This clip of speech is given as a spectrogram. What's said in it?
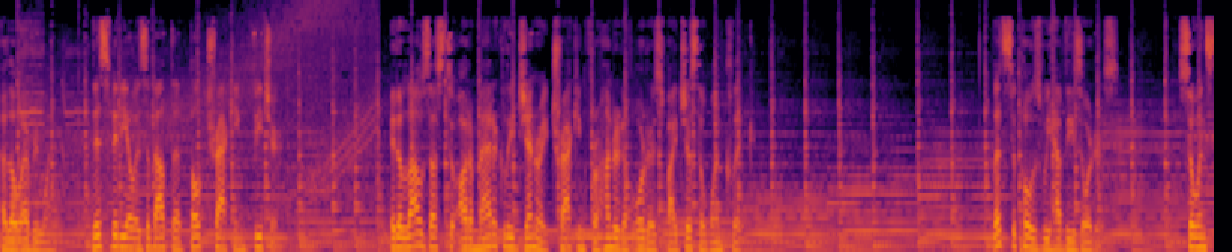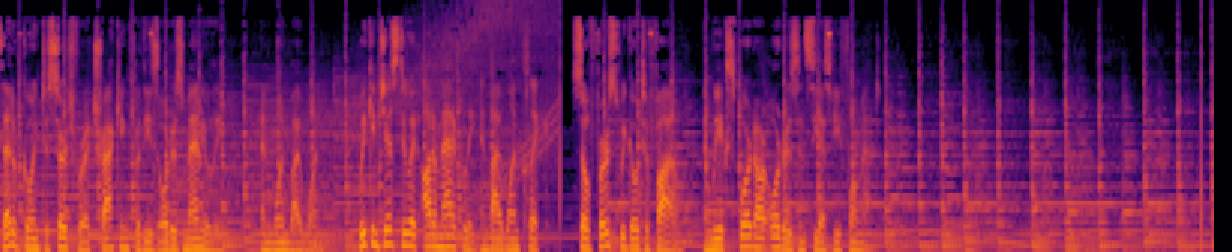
Hello everyone. This video is about the bulk tracking feature. It allows us to automatically generate tracking for 100 of orders by just a one click. Let's suppose we have these orders. So instead of going to search for a tracking for these orders manually, and one by one, we can just do it automatically and by one click. So first we go to File, and we export our orders in CSV format.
